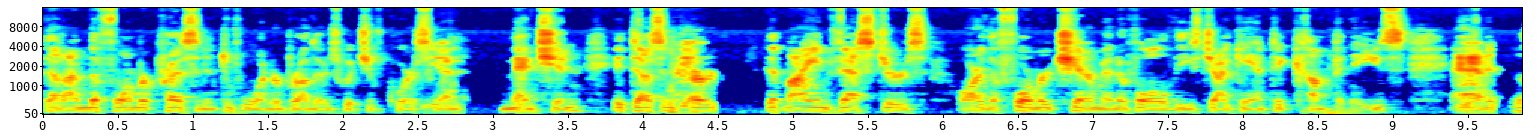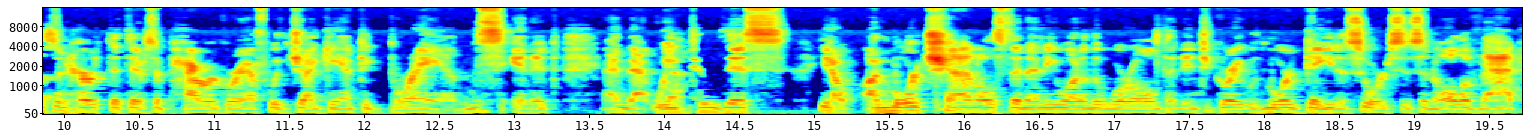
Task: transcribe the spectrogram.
that i'm the former president of warner brothers which of course Yeah. we mention it doesn't Yeah. hurt that my investors are the former chairman of all these gigantic companies and Yeah. it doesn't hurt that there's a paragraph with gigantic brands in it and that we do this you know on more channels than anyone in the world and integrate with more data sources and all of that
